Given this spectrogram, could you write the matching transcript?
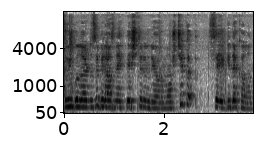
duygularınızı biraz netleştirin diyorum. Hoşçakalın. Sevgide kalın.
